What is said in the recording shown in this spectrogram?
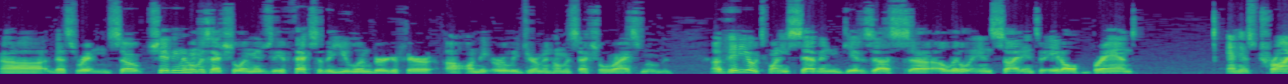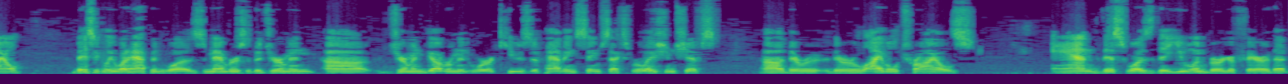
uh, that's written. So, Shaping the Homosexual Image, the Effects of the Eulenburg Affair uh, on the Early German Homosexual Rights Movement. Uh, video 27 gives us uh, a little insight into Adolf Brand and his trial. Basically, what happened was members of the German uh, German government were accused of having same-sex relationships. There were there were libel trials, and this was the Eulenburg affair that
